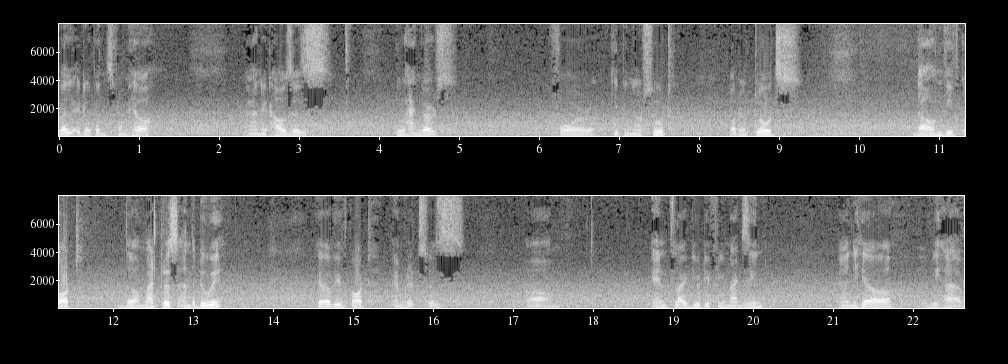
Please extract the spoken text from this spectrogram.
Well it opens from here and it houses two hangers for keeping your suit or your clothes. Down we've got the mattress and the duvet. Here we've got Emirates' um, in-flight duty-free magazine. And here we have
